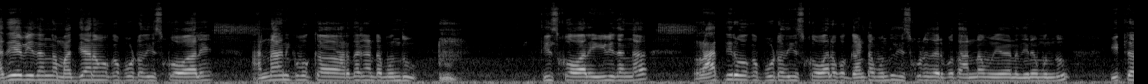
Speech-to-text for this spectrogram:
అదేవిధంగా మధ్యాహ్నం ఒక పూట తీసుకోవాలి. అన్నానికి ఒక అర్ధగంట ముందు తీసుకోవాలి. ఈ విధంగా రాత్రి ఒక పూట తీసుకోవాలి. ఒక గంట ముందు తీసుకుంటే సరిపోతుంది అన్నం ఏదైనా తినే ముందు. ఇట్లా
